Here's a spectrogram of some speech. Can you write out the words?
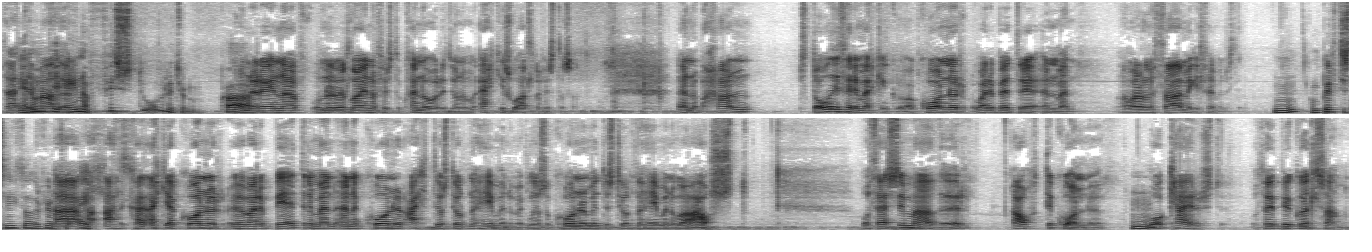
Þetta er hún ekki eina fyrstu ofriðsjónum? hún er eina, hún er alltaf eina fyrstu kvennuóriðjónum, ekki svo allra fyrsta satt en hann stóði þeirri merkingu að konur væri betri en menn. Hann var alveg það mikill feministi Mm, hún byrtist A- 1941 a- a- ekki að konur uh, væri betri menn en að konur ætti að stjórna heiminum vegna þess að konur myndi stjórna heiminum á ást. Og þessi maður átti konu og kærustu og þau byggu öll saman.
